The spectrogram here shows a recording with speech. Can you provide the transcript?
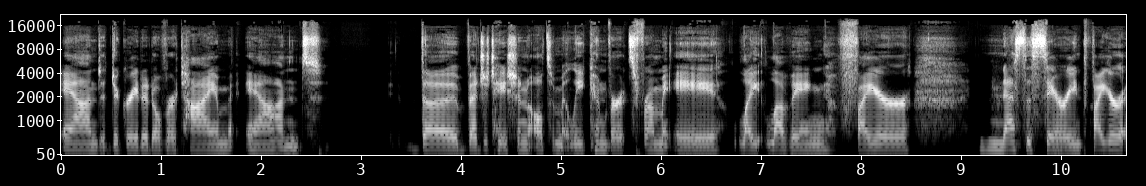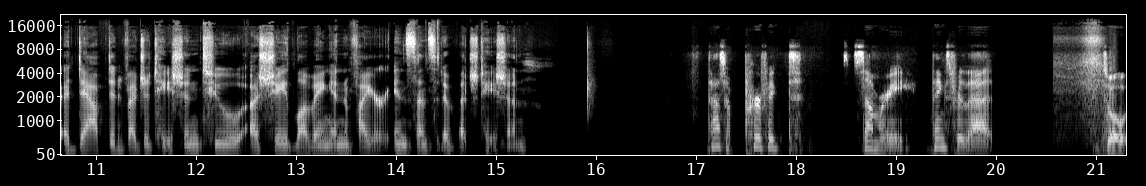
and degraded over time and the vegetation ultimately converts from a light loving, fire necessary, fire adapted vegetation to a shade loving and fire insensitive vegetation. That's a perfect summary. Thanks for that. So,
